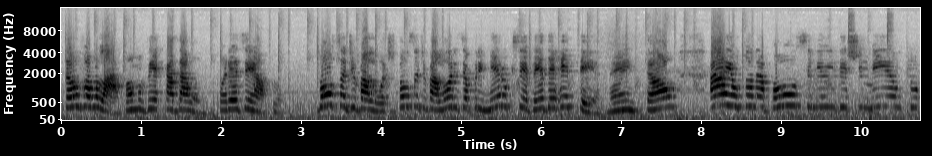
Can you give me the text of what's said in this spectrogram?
Então, vamos lá, vamos ver cada um. Por exemplo, Bolsa de Valores. Bolsa de Valores é o primeiro que você vê derreter, né? Então, ah, eu tô na bolsa e meu investimento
